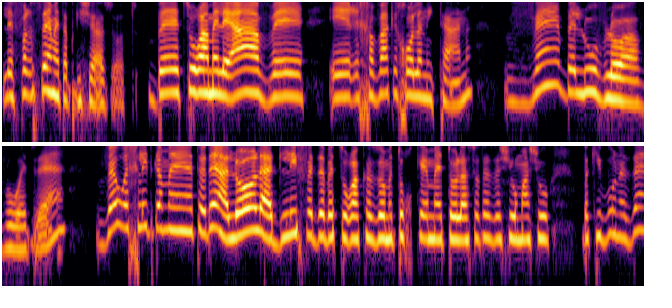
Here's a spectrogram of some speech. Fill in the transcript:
לפרסם את הפגישה הזאת בצורה מלאה ורחבה ככל הניתן, ובלוב לא אהבו את זה. והוא החליט גם, אה, אתה יודע, לא להדליף את זה בצורה כזו מתוחכמת, או לעשות איזשהו משהו בכיוון הזה,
